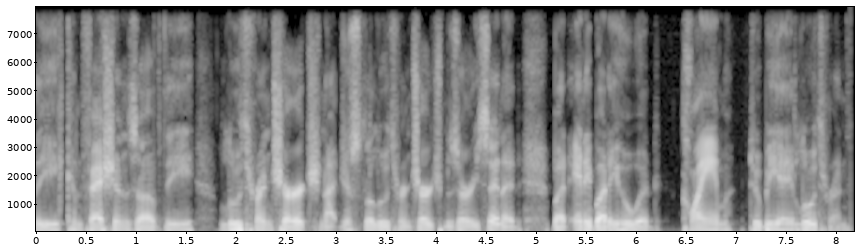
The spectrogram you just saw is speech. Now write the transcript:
the confessions of the Lutheran Church, not just the Lutheran Church Missouri Synod, but anybody who would claim to be a Lutheran.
